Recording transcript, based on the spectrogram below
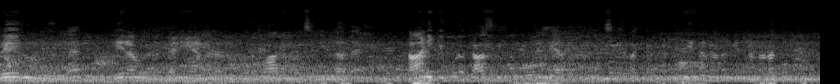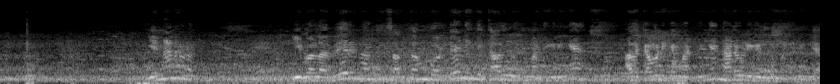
பேருந்துகள்ல இரவு தனியாக நடந்து போகிற வாகன வசதி இல்லாத தானிக்கு கூட காசு கொடுத்து போக முடியாத என்ன நடக்கும்? என்ன நடக்கும்? என்ன நடக்கும்? இவ்வளோ பேர் நாங்கள் சத்தம் போட்டு நீங்கள் காது கொடுக்க மாட்டேங்கிறீங்க அதை கவனிக்க மாட்டேங்க நடவடிக்கை எடுக்க மாட்டேங்கிறீங்க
